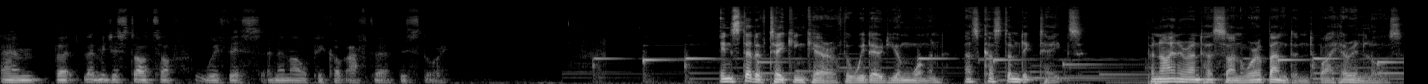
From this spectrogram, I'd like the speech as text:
Um, but let me just start off with this, and then I'll pick up after this story. Instead of taking care of the widowed young woman, as custom dictates, Penina and her son were abandoned by her in laws.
